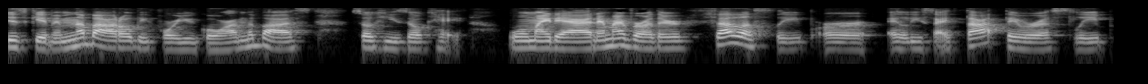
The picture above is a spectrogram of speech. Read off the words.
just give him the bottle before you go on the bus so he's okay. Well, my dad and my brother fell asleep, or at least I thought they were asleep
